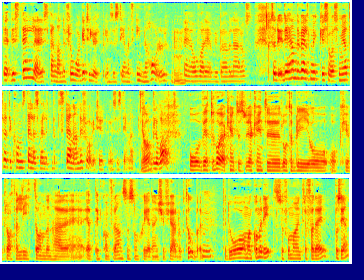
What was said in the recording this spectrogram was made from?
Det, det, ställer spännande frågor till utbildningssystemets innehåll mm. eh, och vad det är vi behöver lära oss. Så det, det händer väldigt mycket så som jag tror att det kommer ställas väldigt spännande frågor till utbildningssystemet ja. globalt. Och vet du vad, jag kan inte, jag kan inte låta bli att och prata lite om den här eh, EdTech-konferensen som sker den 24 oktober. Mm. För då om man kommer dit så får man träffa dig på scen.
